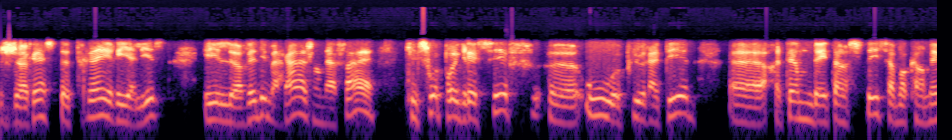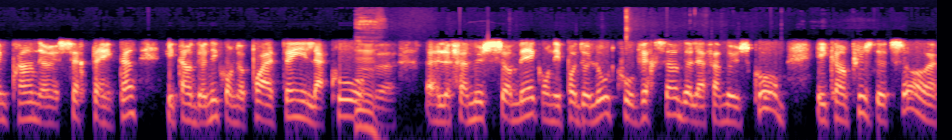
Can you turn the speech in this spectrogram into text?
je reste très réaliste et le redémarrage en affaires, qu'il soit progressif euh, ou plus rapide, euh, en termes d'intensité, ça va quand même prendre un certain temps, étant donné qu'on n'a pas atteint la courbe, hmm. euh, le fameux sommet, qu'on n'est pas de l'autre versant de la fameuse courbe, et qu'en plus de ça,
